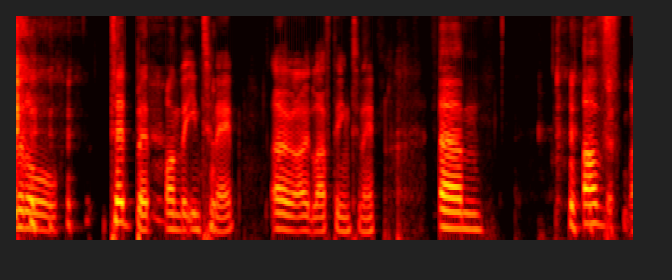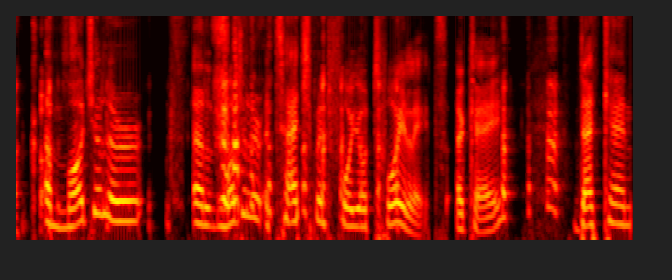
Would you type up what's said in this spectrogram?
little tidbit on the internet. Oh, I love the internet. Um, of Oh a modular a modular attachment for your toilet, okay, that can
